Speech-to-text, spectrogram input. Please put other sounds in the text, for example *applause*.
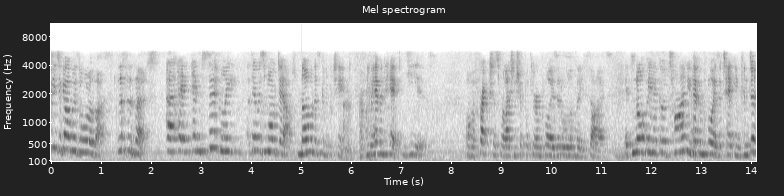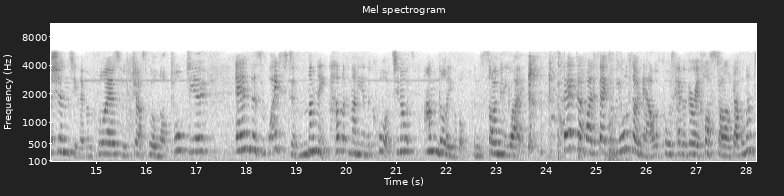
ready to go as all of us. This is it. Uh, and, and certainly, there is no doubt, no one is going to pretend you haven't had years of a fractious relationship with your employers at all of these sites. It's not been a good time. You have employers attacking conditions, you have employers who just will not talk to you, and this waste of money, public money in the courts. You know, it's unbelievable in so many ways. *coughs* Backed up by the fact that we also now, of course, have a very hostile government.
